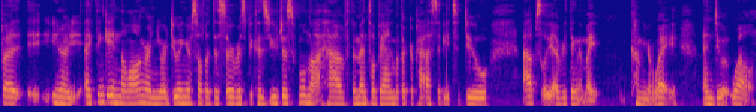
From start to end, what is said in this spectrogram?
but you know i think in the long run you are doing yourself a disservice because you just will not have the mental bandwidth or capacity to do absolutely everything that might come your way and do it well.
